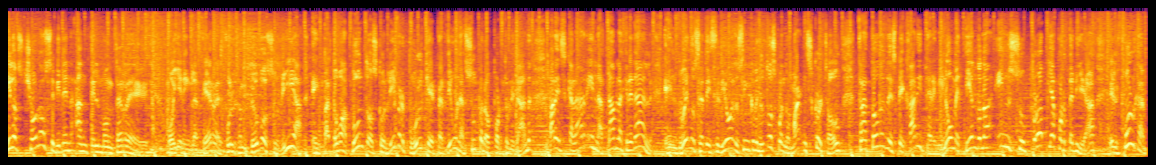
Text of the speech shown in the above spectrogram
y los Cholos se miden ante el Monterrey. Hoy en Inglaterra el Fulham tuvo su día, empató a puntos con Liverpool que perdió una super oportunidad para escalar en la tabla general. El duelo se decidió a los 5 minutos cuando Martin Skirtle trató de despejar y terminó metiéndola en su propia portería, el Fulham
